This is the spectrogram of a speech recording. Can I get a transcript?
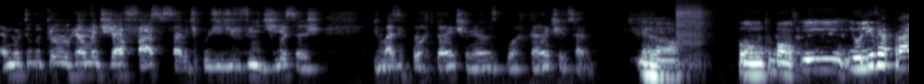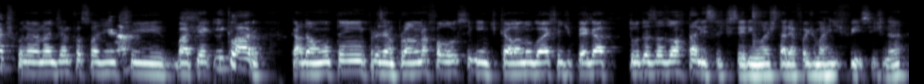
é muito do que eu realmente já faço, sabe? Tipo, de dividir essas de mais importante, menos importante, sabe? Legal. Pô, muito bom. E, e, o livro é prático, né? Não adianta só a gente bater aqui. E claro, cada um tem, por exemplo, a Ana falou o seguinte, que ela não gosta de pegar todas as hortaliças, que seriam as tarefas mais difíceis, né?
